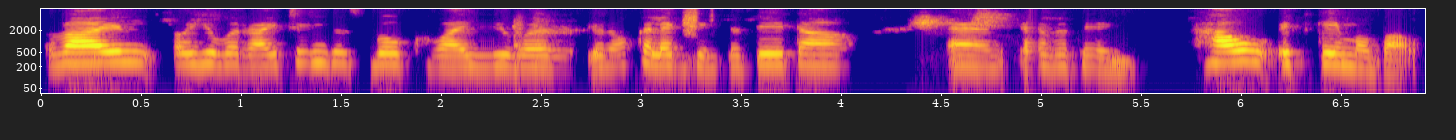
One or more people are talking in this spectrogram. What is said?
while uh, you were writing this book, while you were, you know, collecting the data and everything? How it came about?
